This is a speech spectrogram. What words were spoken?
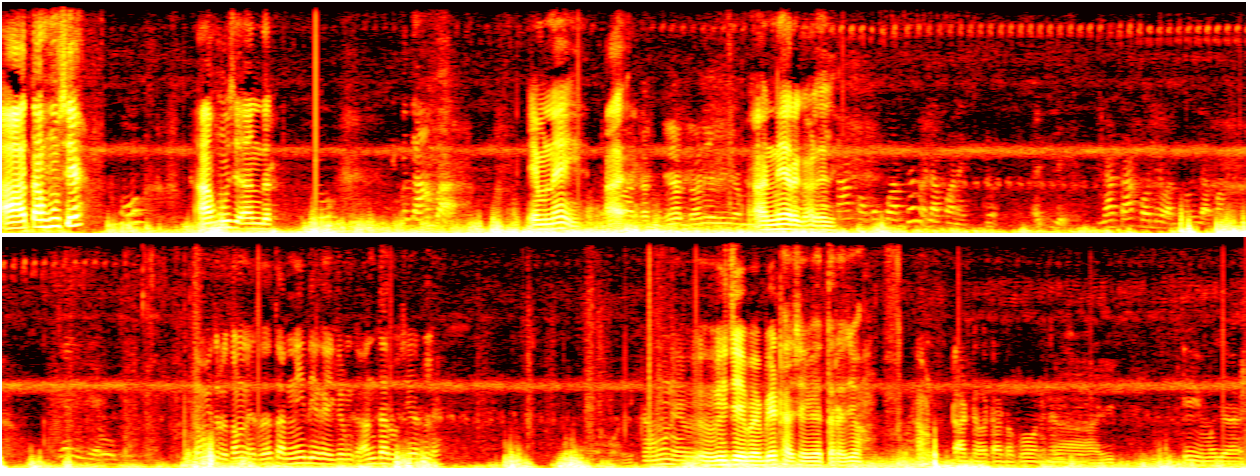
આ હતા શું છે? આ શું છે અંદર? એમ નહીં આ નેર ગાળેલી. તો મિત્રો તમને અત્યારે નહીં દેખાય કેમ કે અંધારું છે એટલે. હું ને વિજયભાઈ બેઠા છે અત્યારે જો આમ ટાઢો ટાઢો પવન આવે છે. હા, ઈ કેવી મજા આવે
